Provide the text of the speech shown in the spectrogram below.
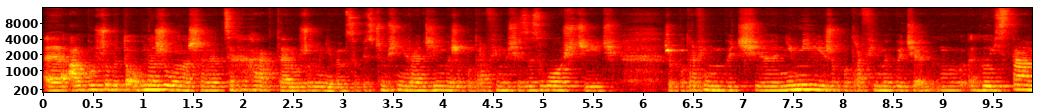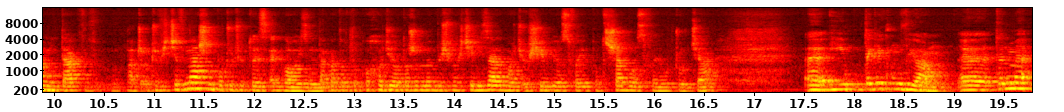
e, albo żeby to obnażyło nasze cechy charakteru, że my, nie wiem, sobie z czymś nie radzimy, że potrafimy się zezłościć, że potrafimy być e, niemili, że potrafimy być egoistami, tak? Znaczy, oczywiście w naszym poczuciu to jest egoizm, tak? A to tylko chodzi o to, że my byśmy chcieli zadbać o siebie, o swoje potrzeby, o swoje uczucia. I tak jak mówiłam, ten, me,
